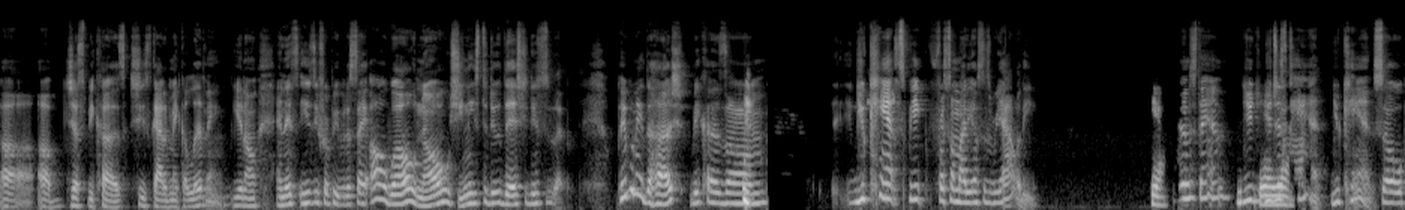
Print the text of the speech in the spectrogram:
uh, uh just because she's got to make a living you know? And it's easy for people to say oh well no she needs to do this she needs to do that. People need to hush because um you can't speak for somebody else's reality. Yeah. You understand? You yeah, you just yeah. can't. You can't. So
